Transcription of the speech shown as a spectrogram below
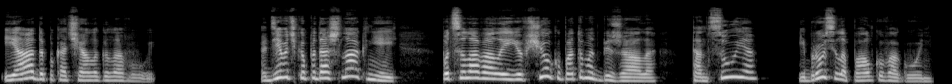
и Ада покачала головой. Девочка подошла к ней, поцеловала ее в щеку, потом отбежала, танцуя, и бросила палку в огонь.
